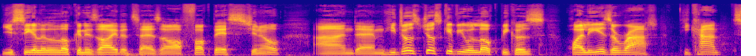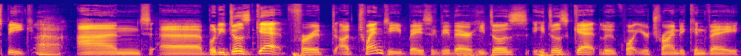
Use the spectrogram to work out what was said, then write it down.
you see a little look in his eye that says, "Oh, fuck this," you know. And um, he does just give you a look because while he is a rat, he can't speak, Ah. and uh, but he does get for it at twenty basically. There, he does he does get Luke what you're trying to convey,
